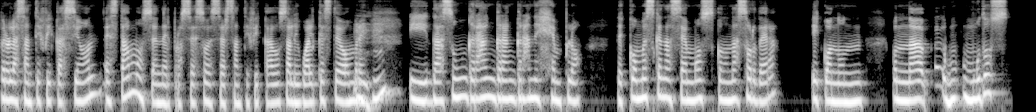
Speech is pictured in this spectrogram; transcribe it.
pero la santificación, estamos en el proceso de ser santificados, al igual que este hombre, y das un gran, gran, gran ejemplo de cómo es que nacemos con una sordera y con un, con una, mudos.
